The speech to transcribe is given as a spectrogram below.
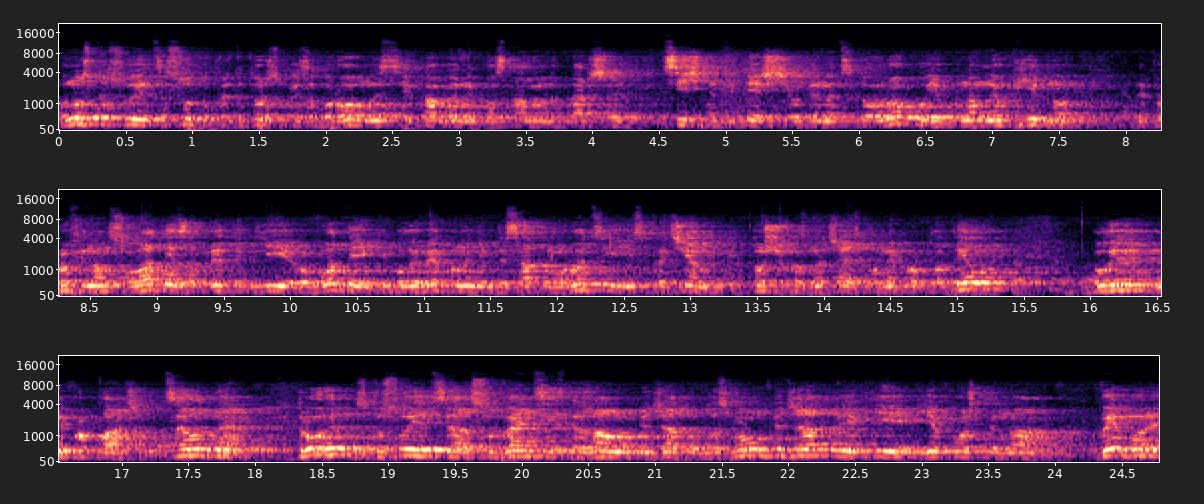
воно стосується суду кредиторської заборгованості, яка виникла станом на 1 січня 2011 року, яку нам необхідно профінансувати і закрити ті роботи, які були виконані в 2010 році, і з причин того, що казначейство не проплатило, були не проплачені. Це одне. Друге стосується субвенцій з державного бюджету обласного бюджету, які є кошти на вибори,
